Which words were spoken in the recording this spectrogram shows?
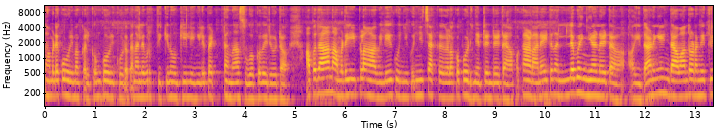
നമ്മുടെ കോഴിമക്കൾക്കും കോഴിക്കൂടൊക്കെ നല്ല വൃത്തിക്ക് നോക്കിയില്ലെങ്കിൽ പെട്ടെന്ന് അസുഖമൊക്കെ വരും കേട്ടോ. അപ്പോൾ ഇതാ നമ്മുടെ ഈ പ്ലാവിൽ കുഞ്ഞു കുഞ്ഞു ചക്കകളൊക്കെ പൊടിഞ്ഞിട്ടുണ്ട് കേട്ടോ. അപ്പോൾ കാണാനായിട്ട് നല്ല ഭംഗിയാണ് കേട്ടോ. ഇതാണെങ്കിൽ ഉണ്ടാവാൻ തുടങ്ങിയിട്ട്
